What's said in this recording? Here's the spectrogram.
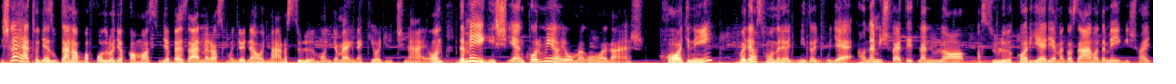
és lehet, hogy ezután abba fordul, hogy a kamasz ugye bezár, mert azt mondja, hogy nehogy már a szülő mondja meg neki, hogy mit csináljon. De mégis ilyenkor mi a jó megoldás? Hagyni, vagy azt mondani, hogy mint hogy ugye, ha nem is feltétlenül a, a szülő karrierje meg az álma, de mégis, ha egy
